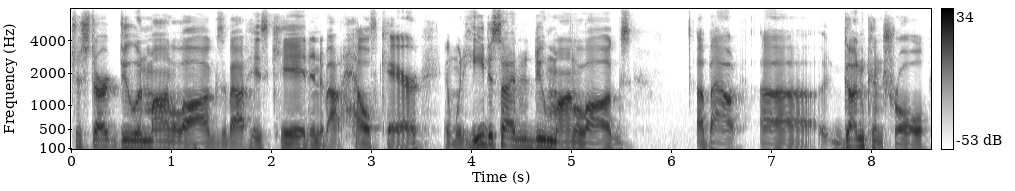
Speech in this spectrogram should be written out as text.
to start doing monologues about his kid and about health care, and when he decided to do monologues about uh, gun control,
